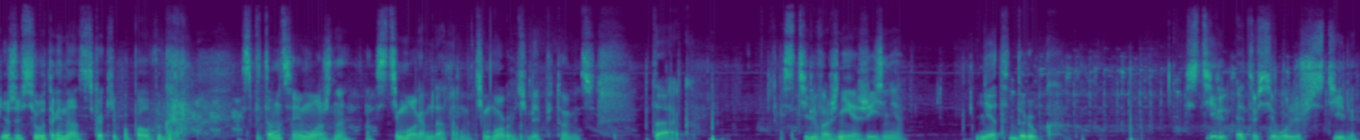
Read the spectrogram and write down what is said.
Мне же всего 13, как я попал в игру? С питомцами можно? С Тимором, да, там, Тимур у тебя питомец. Так, стиль важнее жизни. Нет, друг. Стиль это всего лишь стиль.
